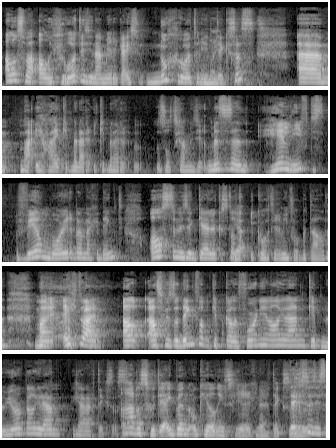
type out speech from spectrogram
Alles wat al groot is in Amerika is nog groter in Oh Texas. Ehm, maar ja, ik heb, me daar, ik heb me daar zot geamuseerd. De mensen zijn heel lief. Het is veel mooier dan dat je denkt. Austin is een keileuke stad. Ja. Ik word hier niet voor betaald. Hè. Maar echt waar. Al- Als je zo denkt van, ik heb Californië al gedaan, ik heb New York al gedaan, ga naar Texas. Ah, dat is goed. Ja, ik ben ook heel nieuwsgierig naar Texas. Texas is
